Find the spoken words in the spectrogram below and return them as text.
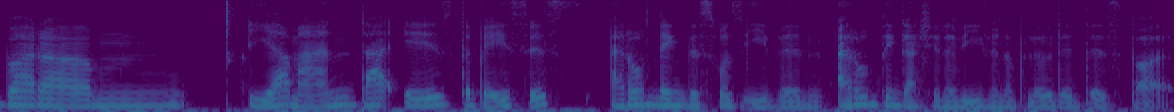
But um, yeah, man, that is the basis. I don't think this was even. I don't think I should have even uploaded this, but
